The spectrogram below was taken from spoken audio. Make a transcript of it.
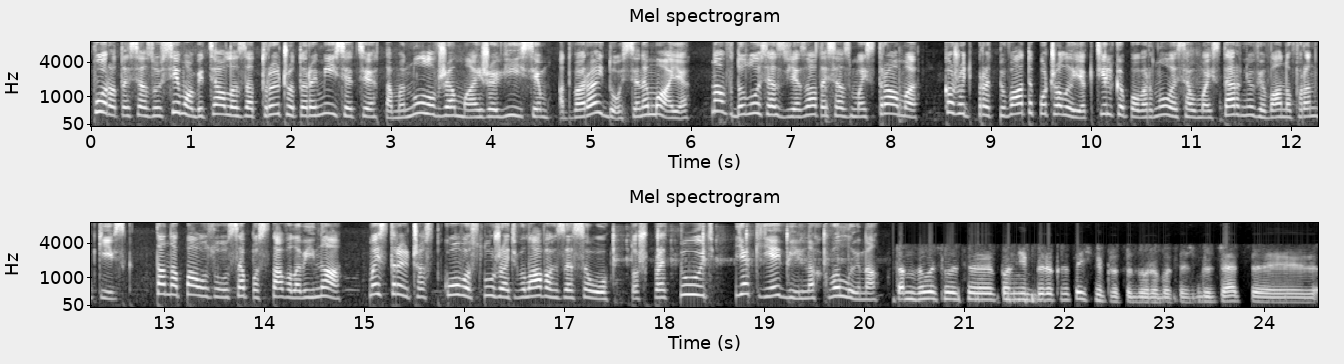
Поратися з усім обіцяли за 3-4 місяці, та минуло вже майже 8, а дверей досі немає. Нам вдалося зв'язатися з майстрами. Кажуть, працювати почали, як тільки повернулися в майстерню в Івано-Франківськ. Та на паузу усе поставила війна. Майстри частково служать в лавах ЗСУ, тож працюють, як є вільна хвилина. Там залишилися певні бюрократичні процедури, бо це ж бюджет е,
